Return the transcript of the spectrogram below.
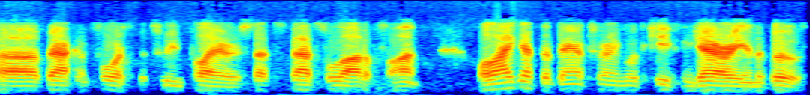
uh, back and forth between players. That's that's a lot of fun. Well, I get the bantering with Keith and Gary in the booth,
